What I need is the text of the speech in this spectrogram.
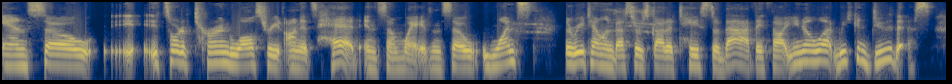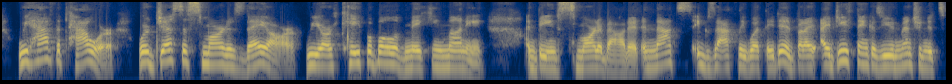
And so it, it, sort of turned Wall Street on its head in some ways. And so once the retail investors got a taste of that, they thought, you know what? We can do this. We have the power. We're just as smart as they are. We are capable of making money and being smart about it. And that's exactly what they did. But I, I do think, as you mentioned, it's,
